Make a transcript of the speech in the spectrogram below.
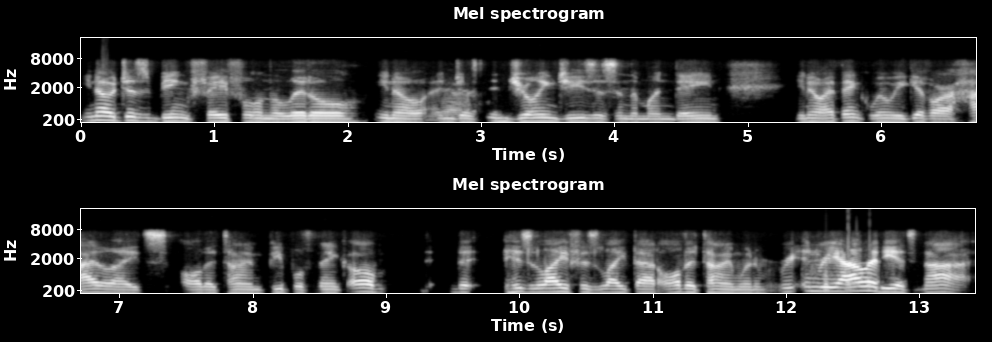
you know just being faithful in the little you know and just enjoying jesus in the mundane. You know i think when we give our highlights all the time people think oh the, his life is like that all the time when re- in reality it's not.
